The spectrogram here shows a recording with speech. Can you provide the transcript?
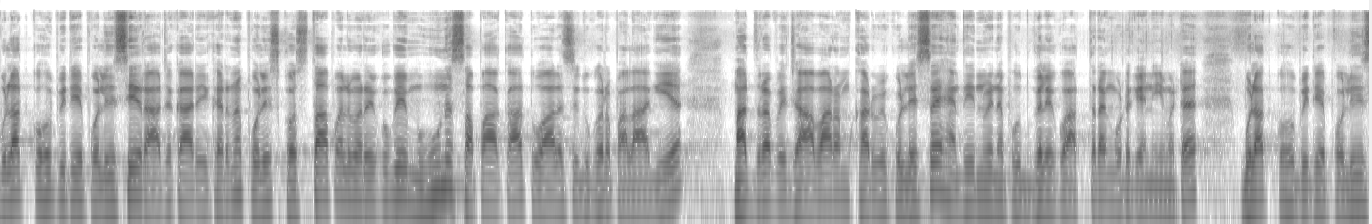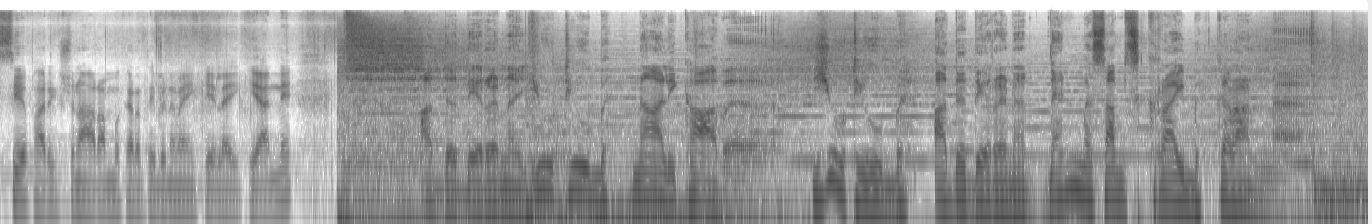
බුලත් කොහපිටේ පොලිසේ රාජකාරී කරන පොලිස් කොස්ථාපලවරයකුගේ මුහුණ සපාකා තුවාල සිදුකර පලාගිය මද්‍රප ජාවාරම් කරුවෙකු ලෙස හැඳින් වෙන පුද්ගලෙකු අත්තරංගොට ගැනීමට බුලත් කොහපිටිය පොලිසිය පරීක්ෂණ ආරම්භ කර තිබෙනවයි කියලයි කියන්නේ. අද දෙරන YouTube නාලිකාව YouTube අද දෙරන දැන්ම සබස්ක්‍රයිබ් කරන්න.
